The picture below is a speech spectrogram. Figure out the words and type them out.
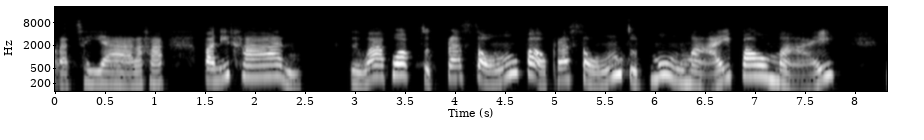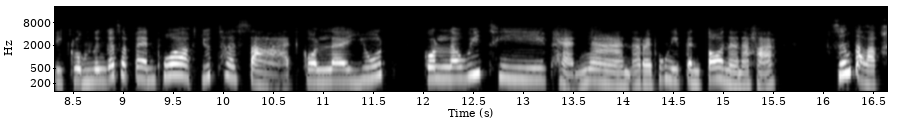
ปรัชญานะคะ ปณิธาน หรือว่าพวกจุดประสงค์ เป้าประสงค์ จุดมุ่งหมาย เป้าหมาย อีกกลุ่มหนึ่งก็จะเป็นพวกยุทธศาสตร์ กลยุทธ์ กลวิธี แผนงานอะไรพวกนี้เป็นต้นนะนะคะ ซึ่งแต่ละค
